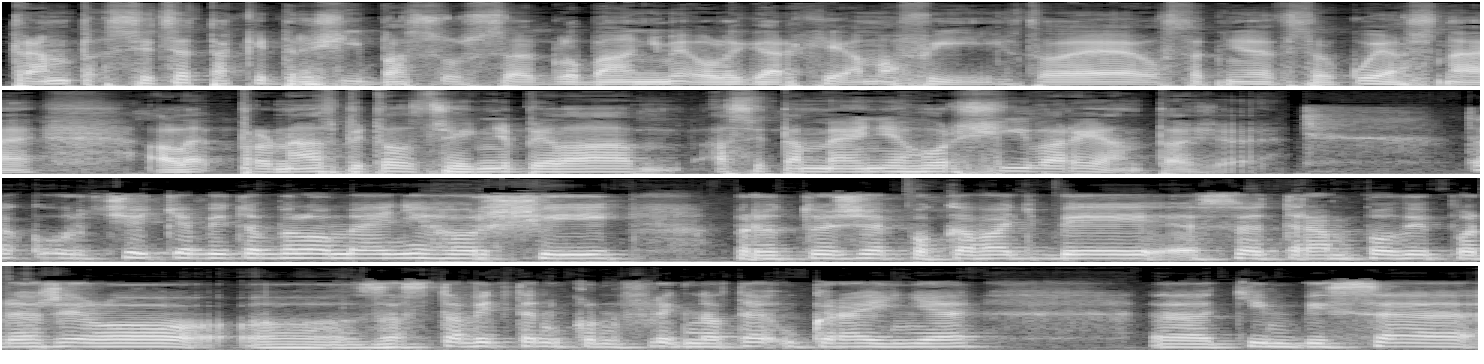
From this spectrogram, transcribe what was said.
Trump sice taky drží basu s globálními oligarchy a mafií, to je ostatně v celku jasné, ale pro nás by to zřejmě byla asi ta méně horší varianta, že? Tak určitě by to bylo méně horší, protože pokud by se Trumpovi podařilo uh, zastavit ten konflikt na té Ukrajině, Eh, tím by se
